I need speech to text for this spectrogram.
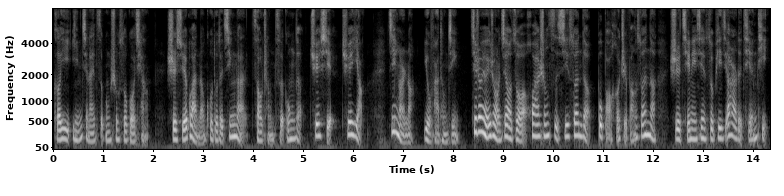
可以引起来子宫收缩过强，使血管呢过度的痉挛，造成子宫的缺血缺氧，进而呢诱发痛经。其中有一种叫做花生四烯酸的不饱和脂肪酸呢，是前列腺素 PG 二的前体。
